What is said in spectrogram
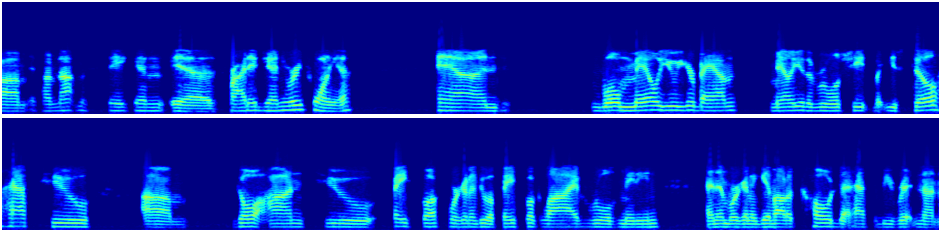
um, if I'm not mistaken, is Friday, January 20th, and we'll mail you your bands, mail you the rule sheet, but you still have to um, go on to Facebook. We're going to do a Facebook Live rules meeting, and then we're going to give out a code that has to be written on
